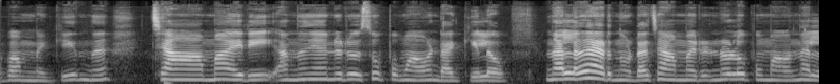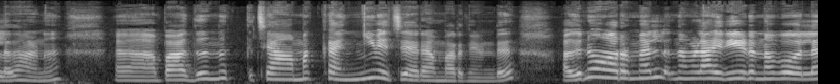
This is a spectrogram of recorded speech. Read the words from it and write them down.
അപ്പോൾ അമ്മയ്ക്ക് ഇന്ന് ചാമ അരി അന്ന് ഞാനൊരു ഉപ്പുമാവ് ഉണ്ടാക്കിയല്ലോ. നല്ലതായിരുന്നു കേട്ടോ. ചാമരിനുള്ള ഉപ്പുമാവ് നല്ലതാണ്. അപ്പോൾ അതൊന്ന് ചാമ കഞ്ഞി വെച്ച് തരാൻ പറഞ്ഞിട്ടുണ്ട്. അത് നോർമൽ നമ്മൾ അരി ഇടണ പോലെ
